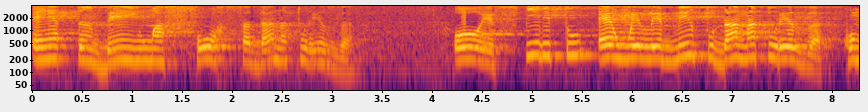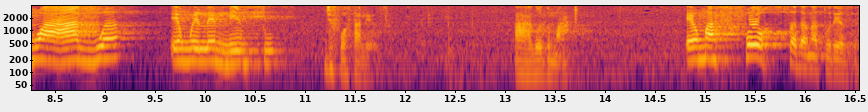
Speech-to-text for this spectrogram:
é também uma força da natureza. O espírito é um elemento da natureza, como a água é um elemento de fortaleza a água do mar. É uma força da natureza.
